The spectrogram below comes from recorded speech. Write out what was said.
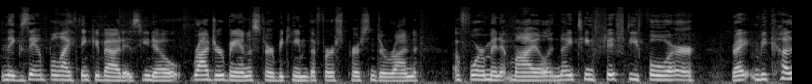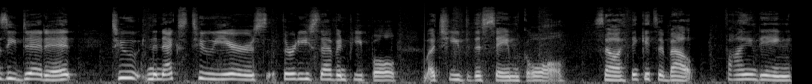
An example I think about is, you know, Roger Bannister became the first person to run a four minute mile in 1954, right? And because he did it, two in the next two years, 37 people achieved the same goal. So I think it's about finding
